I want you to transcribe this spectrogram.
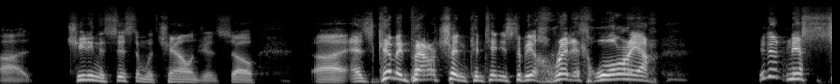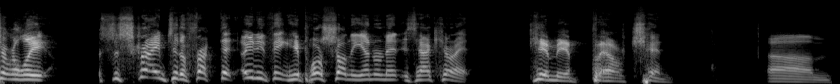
uh, cheating the system with challenges. So uh, as Gimme Burchin continues to be a Reddit warrior, he didn't necessarily subscribe to the fact that anything he posts on the internet is accurate. Gimme Burchin. Um,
